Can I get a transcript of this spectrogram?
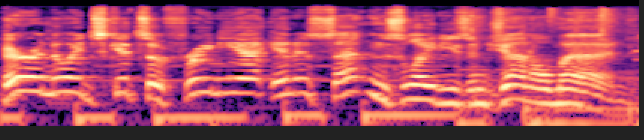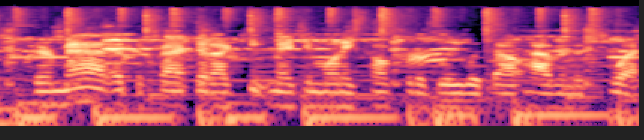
Paranoid schizophrenia in a sentence, ladies and gentlemen. They're mad at the fact that I keep making money comfortably without having to sweat.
